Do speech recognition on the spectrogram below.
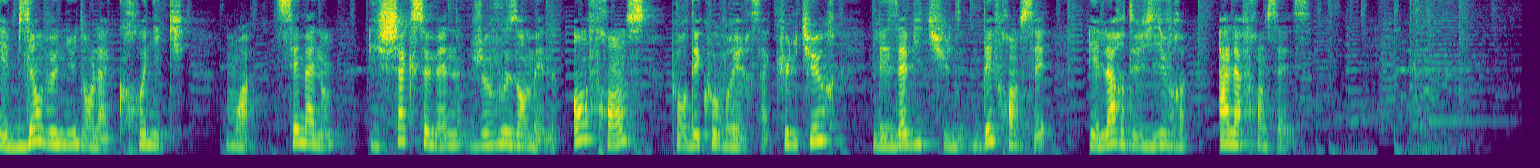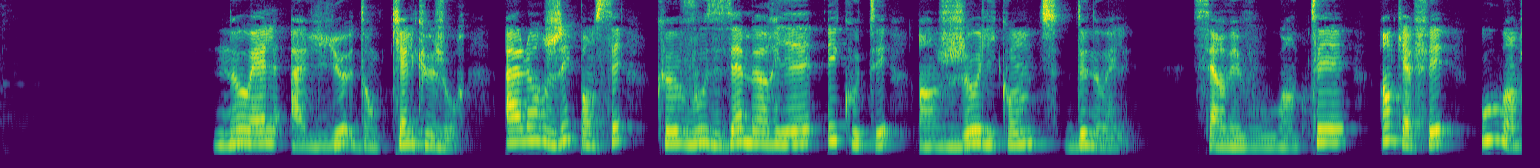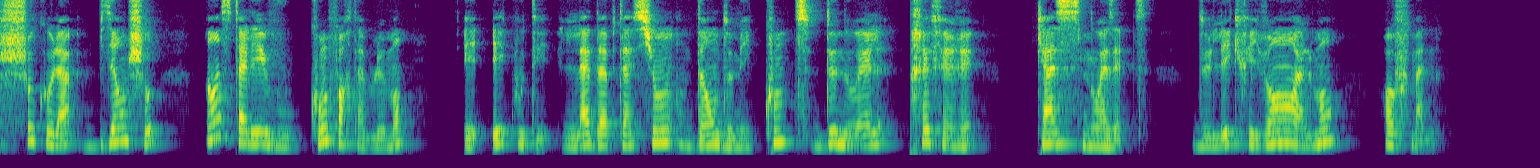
et bienvenue dans la chronique. Moi, c'est Manon et chaque semaine, je vous emmène en France pour découvrir sa culture, les habitudes des Français et l'art de vivre à la française. Noël a lieu dans quelques jours, alors j'ai pensé que vous aimeriez écouter un joli conte de Noël. Servez-vous un thé, un café ou un chocolat bien chaud, installez-vous confortablement et écoutez l'adaptation d'un de mes contes de Noël préférés, Casse-Noisette, de l'écrivain allemand Hoffmann.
